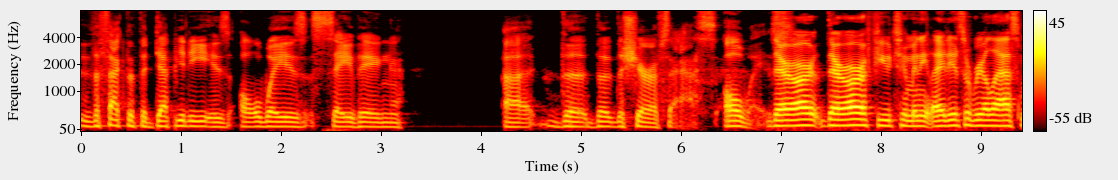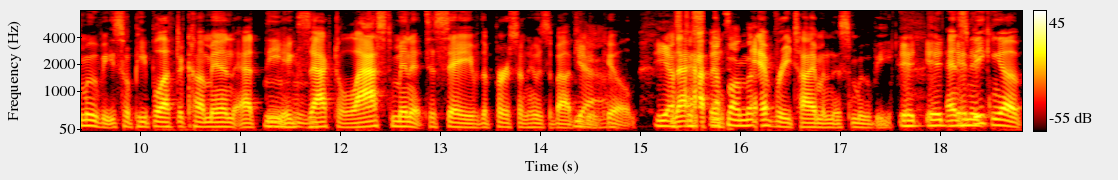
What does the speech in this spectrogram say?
the fact that the deputy is always saving uh the the the sheriff's ass always There are there are a few too many. Like, it's a real ass movie, so people have to come in at the Mhm. exact last minute to save the person who's about to Yeah. get killed. And that to happens the every time in this movie. it, it And, it- speaking of,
